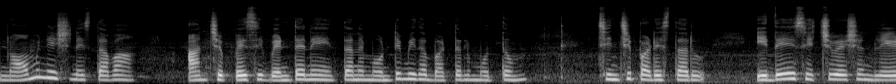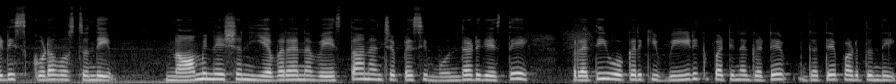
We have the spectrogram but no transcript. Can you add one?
నామినేషన్ ఇస్తావా అని చెప్పేసి వెంటనే తన ఒంటి మీద బట్టలు మొత్తం చించి పడేస్తారు. ఇదే సిచ్యువేషన్ లేడీస్ కూడా వస్తుంది. నామినేషన్ ఎవరైనా వేస్తానని చెప్పేసి ముందడుగేస్తే ప్రతి ఒక్కరికి వీడికి పట్టిన గటే గతే పడుతుంది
